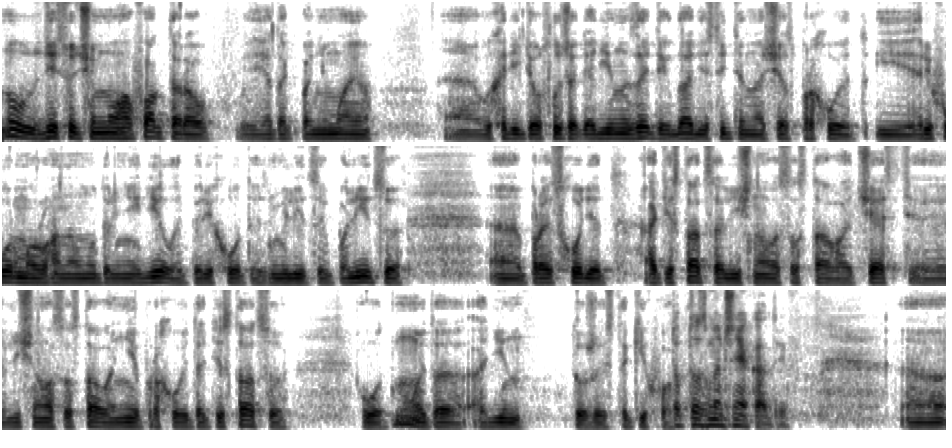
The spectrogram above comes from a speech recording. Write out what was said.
Ну, здесь очень много факторов. Я так понимаю, э, вы хотите услышать один из этих. Да, действительно, сейчас проходит и реформа органов внутренних дел, и переход из милиции в полицию. Э, Происходит аттестация личного состава. Часть э, личного состава не проходит аттестацию. Вот. Ну, это один тоже из таких факторов. Тобто зменшення кадрів. Е,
